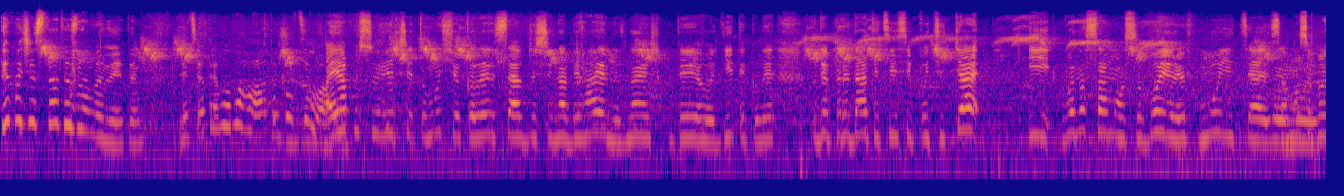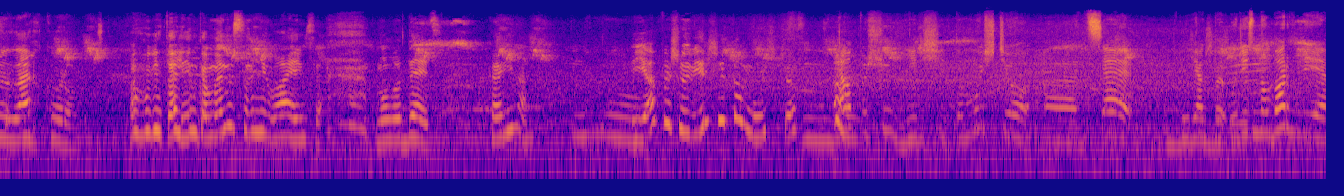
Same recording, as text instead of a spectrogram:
Ти хочеш стати знаменитим. Для цього треба багато працювати. А я пишу вірші, тому що коли все в душі набігає, не знаєш, куди його діти, коли куди передати ці всі почуття, і воно само собою рифмується, само собою легко робиться. Віталінка, ми не сумніваємося. Молодець. Каріна? Я пишу вірші, тому що. Я пишу вірші, тому що е, це якби урізнобарвлює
